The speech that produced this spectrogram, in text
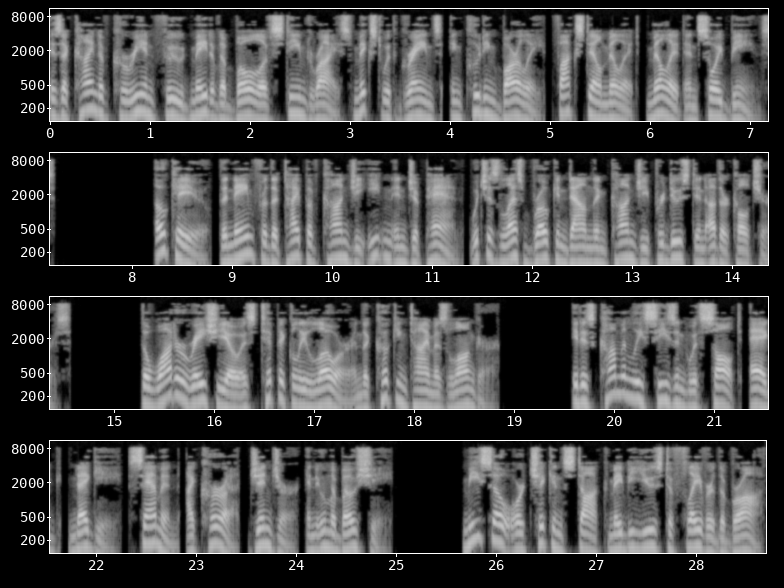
is a kind of Korean food made of a bowl of steamed rice mixed with grains, including barley, foxtail millet, millet and soy beans. Okayu, the name for the type of congee eaten in Japan, which is less broken down than congee produced in other cultures. The water ratio is typically lower and the cooking time is longer. It is commonly seasoned with salt, egg, negi, salmon, ikura, ginger, and umeboshi. Miso or chicken stock may be used to flavor the broth.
